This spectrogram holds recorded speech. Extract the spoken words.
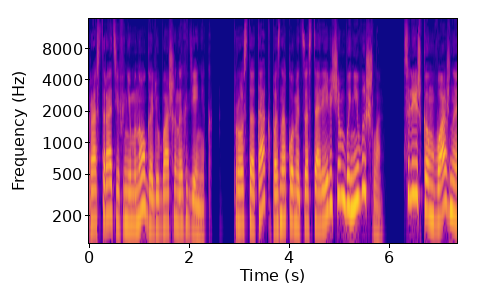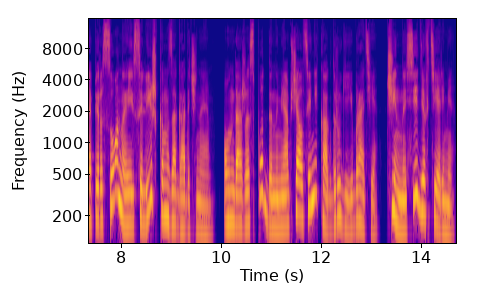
растратив немного любашиных денег. Просто так познакомиться с Таревичем бы не вышло. Слишком важная персона и слишком загадочная. Он даже с подданными общался не как другие братья, чинно сидя в тереме,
